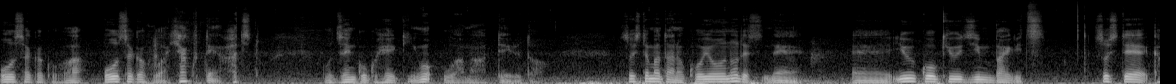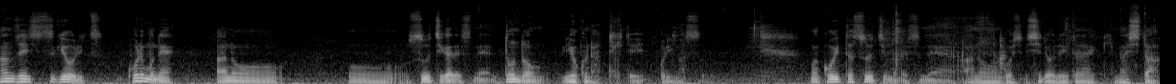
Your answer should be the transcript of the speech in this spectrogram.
大阪府は大阪府は100.8と。全国平均を上回っていると。そしてまたあの雇用のですね、えー、有効求人倍率。そして完全失業率。これもねあの数値がですねどんどん良くなってきております。まあ、こういった数値もですねあのご資料でいただきました。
